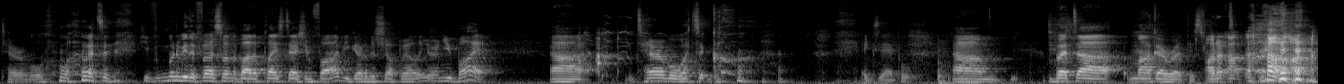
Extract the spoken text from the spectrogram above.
terrible. What's it? If you want to be the first one to buy the PlayStation Five, you go to the shop earlier and you buy it. Uh, terrible. What's it called? Example. Um, but uh, Marco wrote this. I don't. us.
